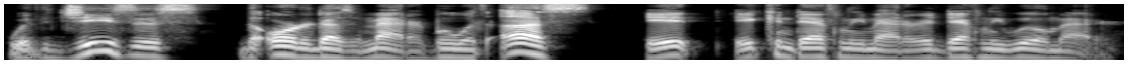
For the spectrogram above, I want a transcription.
With Jesus, the order doesn't matter, but with us, it it can definitely matter. It definitely will matter.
